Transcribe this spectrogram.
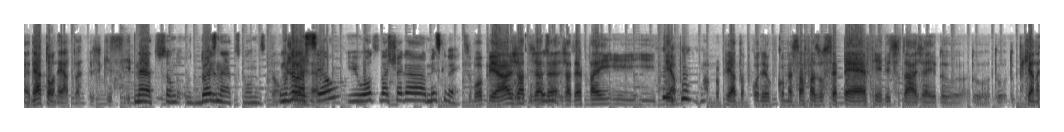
é neto ou neta? Esqueci. Netos, são dois netos, vamos dizer. São Um já nasceu e o outro vai chegar mês que vem. Se bobear, já, já, de- já deve estar em, em- em tempo apropriado para poder começar a fazer o CPF e a identidade aí do, do, do- do pequeno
